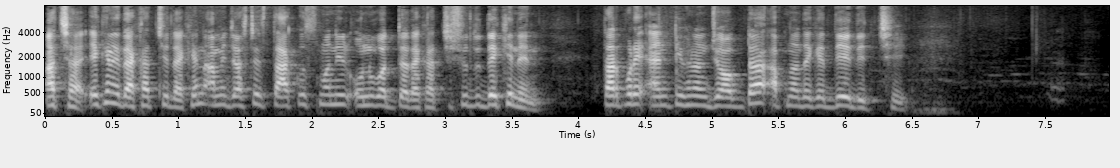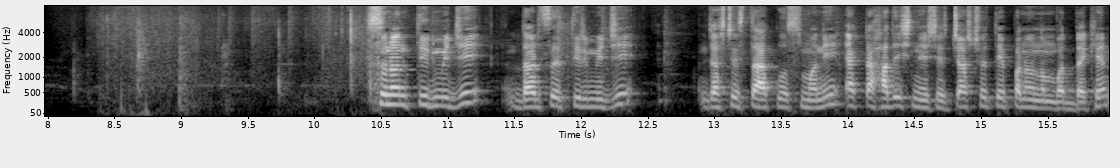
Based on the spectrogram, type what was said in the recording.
আচ্ছা এখানে দেখাচ্ছি, দেখেন, আমি জাস্টিস তাক উসমানির অনুবাদটা দেখাচ্ছি, শুধু দেখে নেন। তারপরে অ্যান্টিভেনাল জবটা আপনাদেরকে দিয়ে দিচ্ছি। সুনান তিরমিজি, দার্সে তিরমিজি, জাস্টিস তাক উসমানি, একটা হাদিস নিয়ে এসে চারশো তেপান্ন নম্বর, দেখেন।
